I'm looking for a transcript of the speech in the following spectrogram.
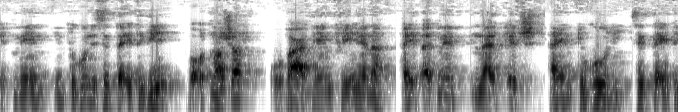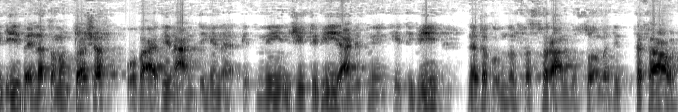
2 ينتجوا لي 6 ATP بقوا 12 وبعدين في هنا هيبقى 2 NADH هينتجوا لي 6 ATP بقينا 18 وبعدين عندي هنا 2 جي تي بي يعني 2 اي تي بي نتجوا من الفسفرة على مستوى مادة التفاعل.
